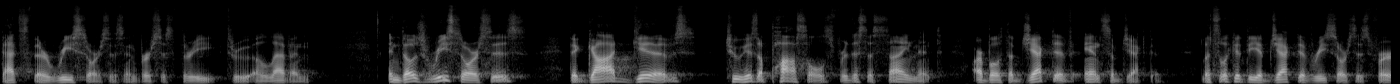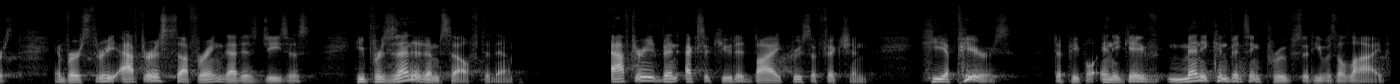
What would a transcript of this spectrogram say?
That's their resources in verses 3 through 11. And those resources that God gives to his apostles for this assignment are both objective and subjective. Let's look at the objective resources first. In verse 3, after his suffering, that is Jesus, he presented himself to them after he had been executed by crucifixion, he appears to people and he gave many convincing proofs that he was alive.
